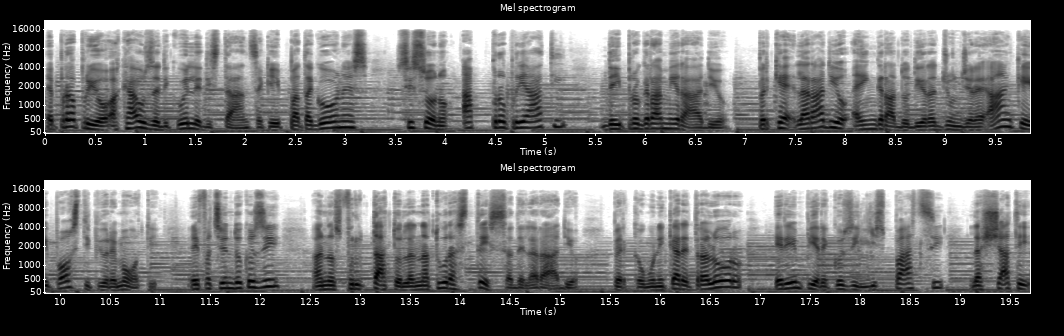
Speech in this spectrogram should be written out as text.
È proprio a causa di quelle distanze che i Patagones si sono appropriati dei programmi radio, perché la radio è in grado di raggiungere anche i posti più remoti e facendo così hanno sfruttato la natura stessa della radio per comunicare tra loro e riempire così gli spazi lasciati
